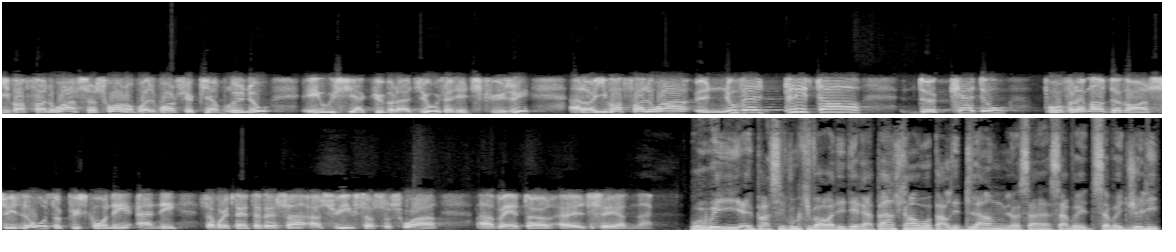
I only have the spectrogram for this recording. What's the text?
il va falloir, ce soir, on va le voir chez Pierre Bruno et aussi à Cube Radio, j'allais diffuser. Alors, il va falloir une nouvelle pléthore de cadeaux pour vraiment devancer l'autre puisqu'on est année. Ça va être intéressant à suivre ça ce soir à 20h à LCN. Oui, oui. Pensez-vous qu'il va y avoir des dérapages? Quand on va parler de langue, ça, ça, va, être, ça va être joli.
